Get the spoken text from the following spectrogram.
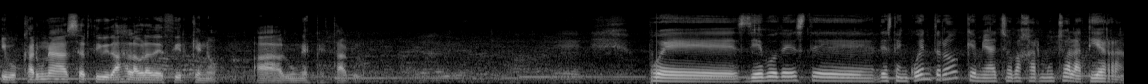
y buscar una asertividad a la hora de decir que no a algún espectáculo. Pues llevo de este, de este encuentro que me ha hecho bajar mucho a la tierra,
